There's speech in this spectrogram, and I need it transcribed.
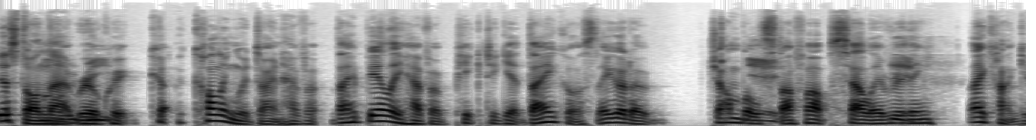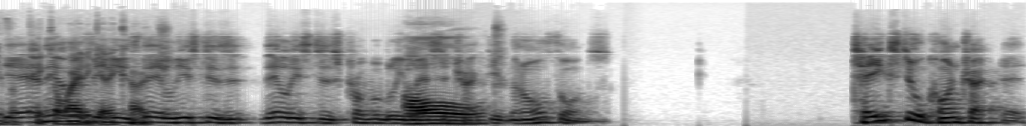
Just on that, oh, real be, quick, Collingwood don't have a. They barely have a pick to get Daicos. They got to jumble yeah, stuff up, sell everything. Yeah. They can't give yeah, a pick away to get a coach. Their list is their list is probably less attractive than Hawthorn's. Teague's still contracted.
